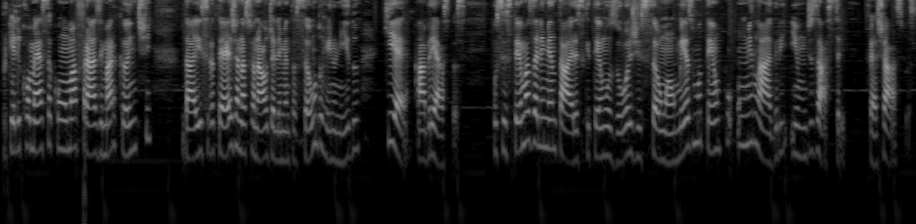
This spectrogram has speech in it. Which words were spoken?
Porque ele começa com uma frase marcante da Estratégia Nacional de Alimentação do Reino Unido, que é, abre aspas, os sistemas alimentares que temos hoje são, ao mesmo tempo, um milagre e um desastre. Fecha aspas.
